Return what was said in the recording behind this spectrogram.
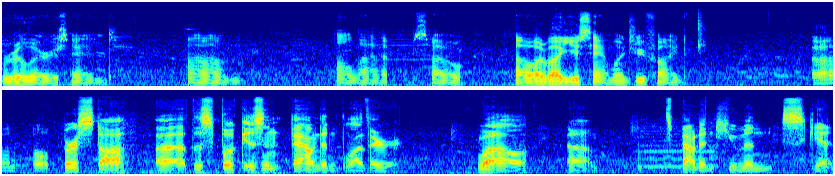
rulers and um all that. So, uh, what about you, Sam? What did you find? Um, well, first off, uh, this book isn't bound in leather. Well, um, it's bound in human skin.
